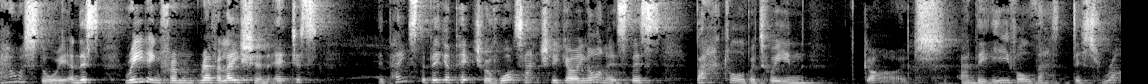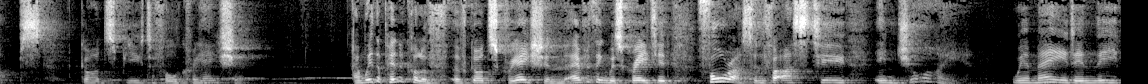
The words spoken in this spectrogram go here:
our story. And this reading from Revelation, it just it paints the bigger picture of what's actually going on. It's this battle between God and the evil that disrupts God's beautiful creation. And we're the pinnacle of, of God's creation. Everything was created for us and for us to enjoy. We're made in the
